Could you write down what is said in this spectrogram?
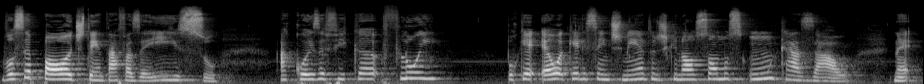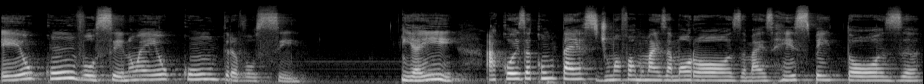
Você pode tentar fazer isso? A coisa fica flui, porque é aquele sentimento de que nós somos um casal, né? Eu com você, não é eu contra você. E aí a coisa acontece de uma forma mais amorosa, mais respeitosa.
